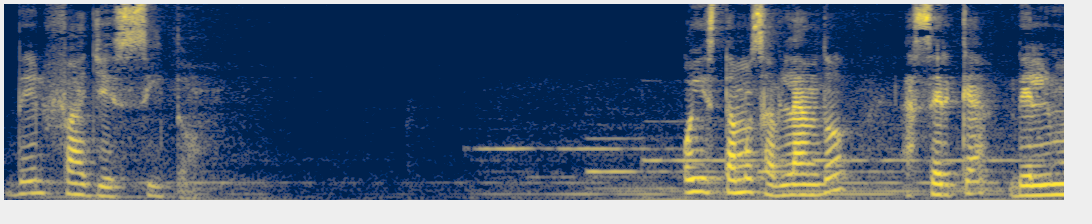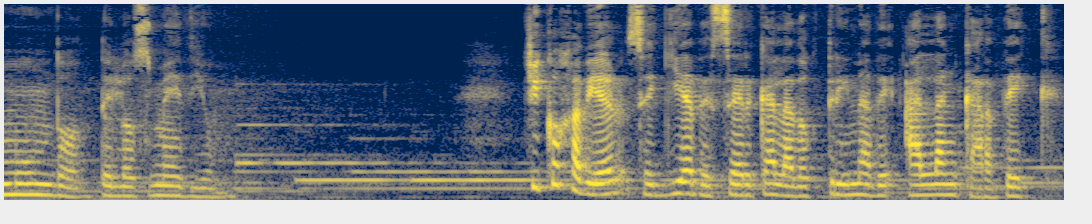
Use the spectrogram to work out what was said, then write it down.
del fallecido. Hoy estamos hablando acerca del mundo de los medium. Chico Javier seguía de cerca la doctrina de Allan Kardec,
